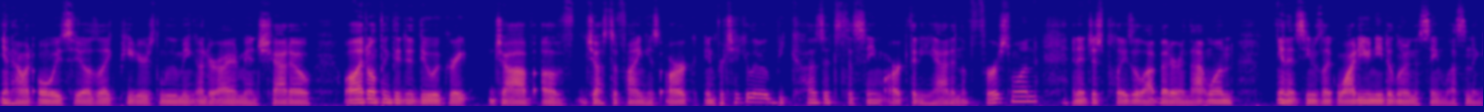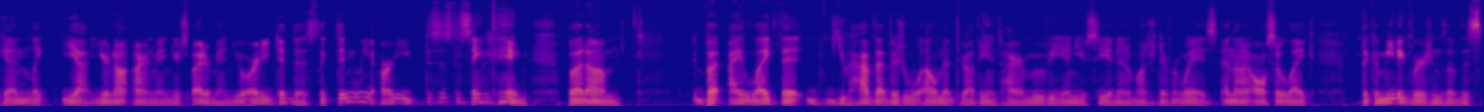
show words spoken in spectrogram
and how it always feels like Peter's looming under Iron Man's shadow. While I don't think they did do a great job of justifying his arc, in particular because it's the same arc that he had in the first one, and it just plays a lot better in that one and it seems like why do you need to learn the same lesson again? Like yeah you're not iron man you're spider-man you already did this. Like didn't we already this is the same thing. But um but i like that you have that visual element throughout the entire movie and you see it in a bunch of different ways. And then i also like the comedic versions of this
